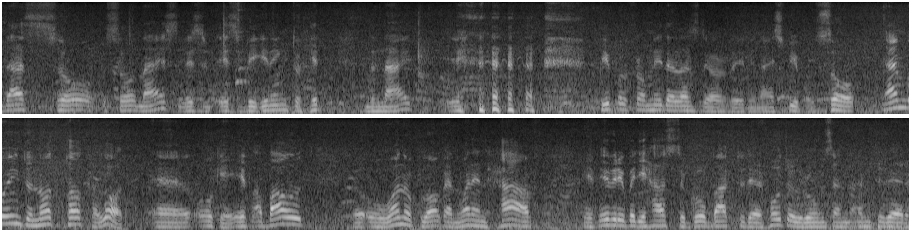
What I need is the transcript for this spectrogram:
that's so so nice. It's, it's beginning to hit the night. people from Netherlands, they are really nice people. So I'm going to not talk a lot. Uh, okay, if about uh, one o'clock and one and a half, if everybody has to go back to their hotel rooms and, and to their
